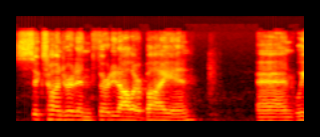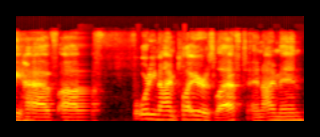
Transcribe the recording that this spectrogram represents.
$630 buy-in, and we have uh, 49 players left, and I'm in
